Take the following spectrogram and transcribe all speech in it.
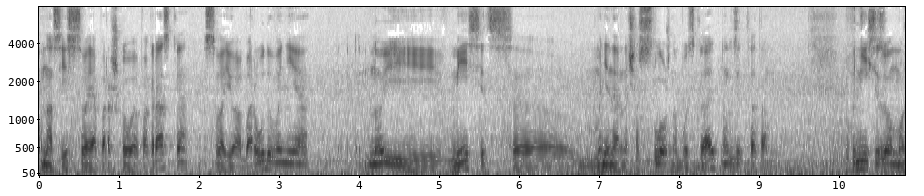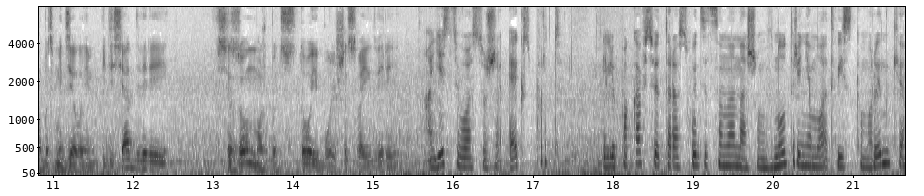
У нас есть своя порошковая покраска, свое оборудование, ну и в месяц, э, мне, наверное, сейчас сложно будет сказать, но где-то там вне сезон, может быть, мы делаем 50 дверей, в сезон, может быть, 100 и больше своих дверей. А есть у вас уже экспорт? Или пока все это расходится на нашем внутреннем латвийском рынке?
